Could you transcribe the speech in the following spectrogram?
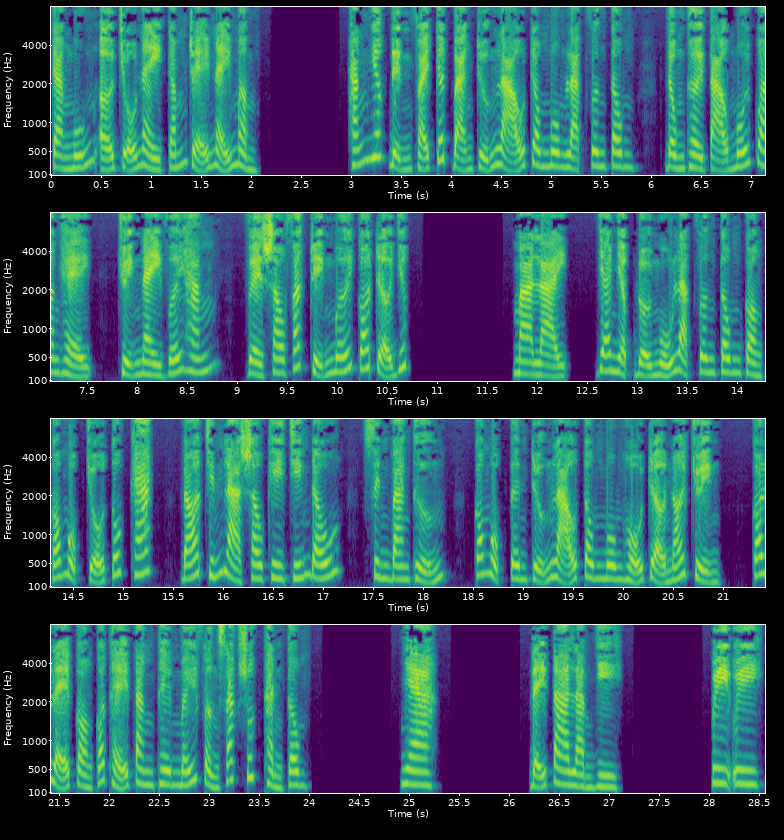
càng muốn ở chỗ này cắm rễ nảy mầm. Hắn nhất định phải kết bạn trưởng lão trong môn Lạc Vân Tông, đồng thời tạo mối quan hệ, chuyện này với hắn, về sau phát triển mới có trợ giúp. Mà lại, gia nhập đội ngũ Lạc Vân Tông còn có một chỗ tốt khác, đó chính là sau khi chiến đấu, xin ban thưởng, có một tên trưởng lão tông môn hỗ trợ nói chuyện, có lẽ còn có thể tăng thêm mấy phần xác suất thành công. Nha! Đẩy ta làm gì? Uy uy!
